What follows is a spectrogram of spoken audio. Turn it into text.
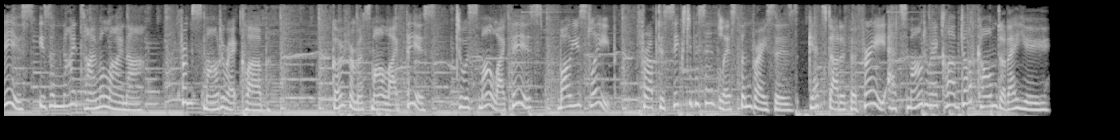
This is a nighttime aligner from Smile Direct Club. Go from a smile like this to a smile like this while you sleep for up to 60% less than braces. Get started for free at smiledirectclub.com.au.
